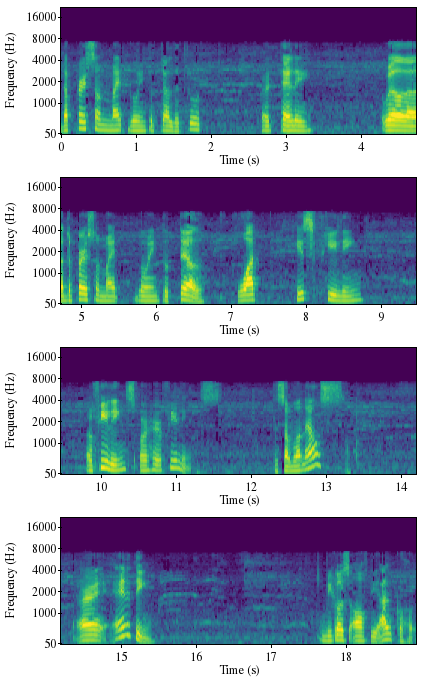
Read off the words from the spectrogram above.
the person might going to tell the truth or telling well uh, the person might going to tell what his feeling or feelings or her feelings to someone else or anything because of the alcohol.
